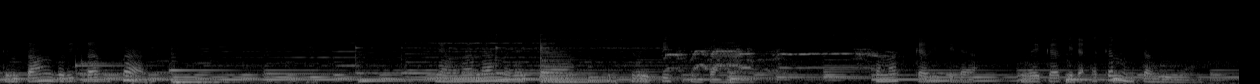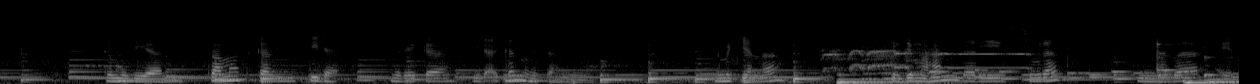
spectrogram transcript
Tentang berita besar. Yang mana mereka berselisih tentangnya sama sekali tidak. Mereka tidak akan mengetahuinya. Kemudian sama sekali tidak. Mereka tidak akan mengetahuinya. Demikianlah terjemahan dari surat Naba ayat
